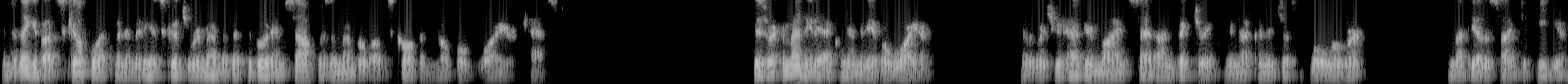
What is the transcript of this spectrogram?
And to think about skillful equanimity, it's good to remember that the Buddha himself was a member of what was called the noble warrior caste. He's recommending the equanimity of a warrior. In other words, you have your mind set on victory. You're not going to just roll over and let the other side defeat you.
